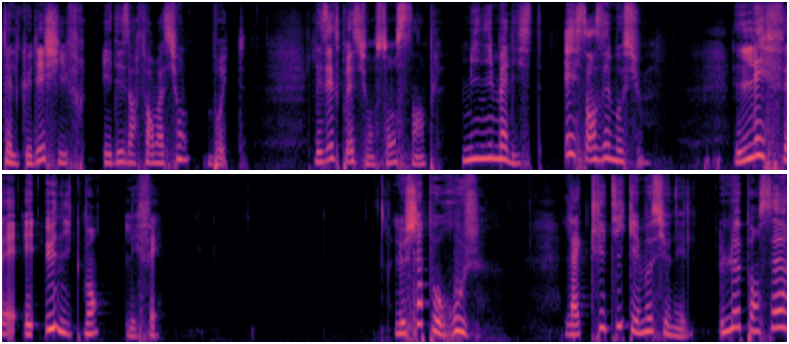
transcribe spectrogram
tels que des chiffres et des informations brutes. Les expressions sont simples, minimalistes et sans émotion. Les faits et uniquement les faits. Le chapeau rouge, la critique émotionnelle le penseur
